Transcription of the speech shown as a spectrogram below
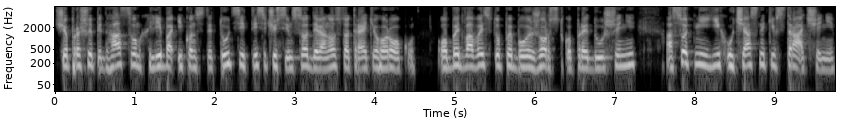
що пройшли під гаслом хліба і Конституції 1793 року. Обидва виступи були жорстко придушені, а сотні їх учасників страчені.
